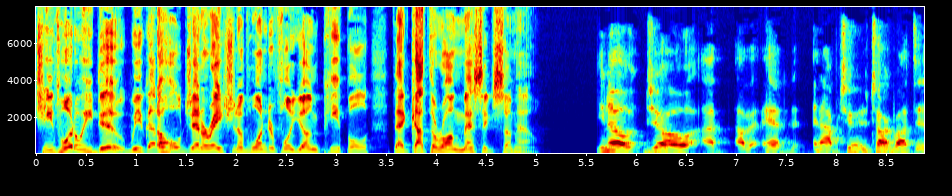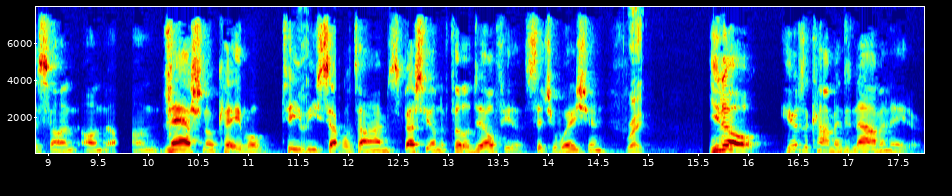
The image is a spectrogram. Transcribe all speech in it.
Chief, what do we do? We've got a whole generation of wonderful young people that got the wrong message somehow. You know, Joe, I've, I've had an opportunity to talk about this on, on, on national cable TV several times, especially on the Philadelphia situation. Right. You know, here's a common denominator.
